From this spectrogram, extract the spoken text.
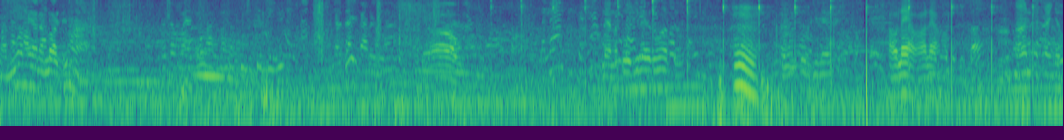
นั่นว่าแม่นั่นร้อยสิบห้าอ้าวแน่นตัวที่ได้รู้ว่าอืมตัวที่ได้เอาแล้วเอาแล้วอ่านใช่เยอะ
